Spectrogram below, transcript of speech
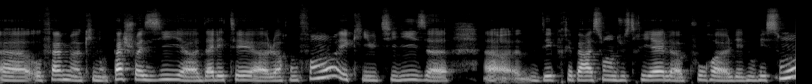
euh, aux femmes qui n'ont pas choisi euh, d'allaiter leur enfant et qui utilisent des préparations industrielles pour les nourrissons.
